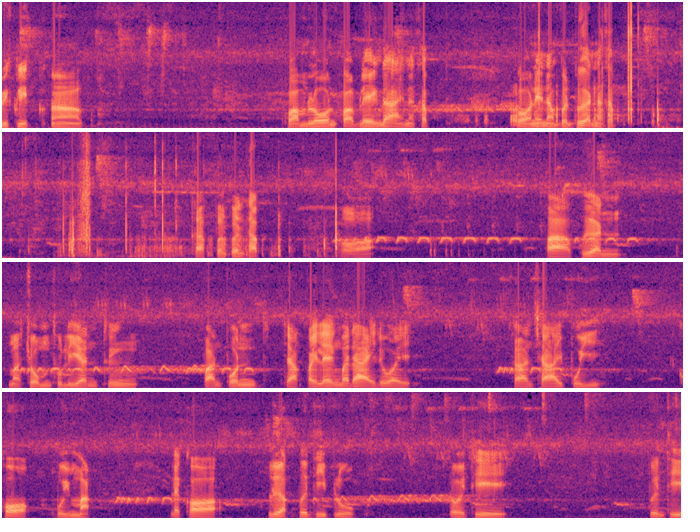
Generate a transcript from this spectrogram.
วิกฤตความร้อนความแรงได้นะครับก็แนะนำเพื่อนๆนะครับ ครับเพื่อนๆครับก็พาเพื่อนมาชมทุเรียนซึ่ง ผ่านพ้นจากไปแรงมาได้ด้วย การใช้ปุ๋ยคอกปุ๋ยหมัก แล้วก็เลือกพื้นที่ปลูก โดยที่พื้นที่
